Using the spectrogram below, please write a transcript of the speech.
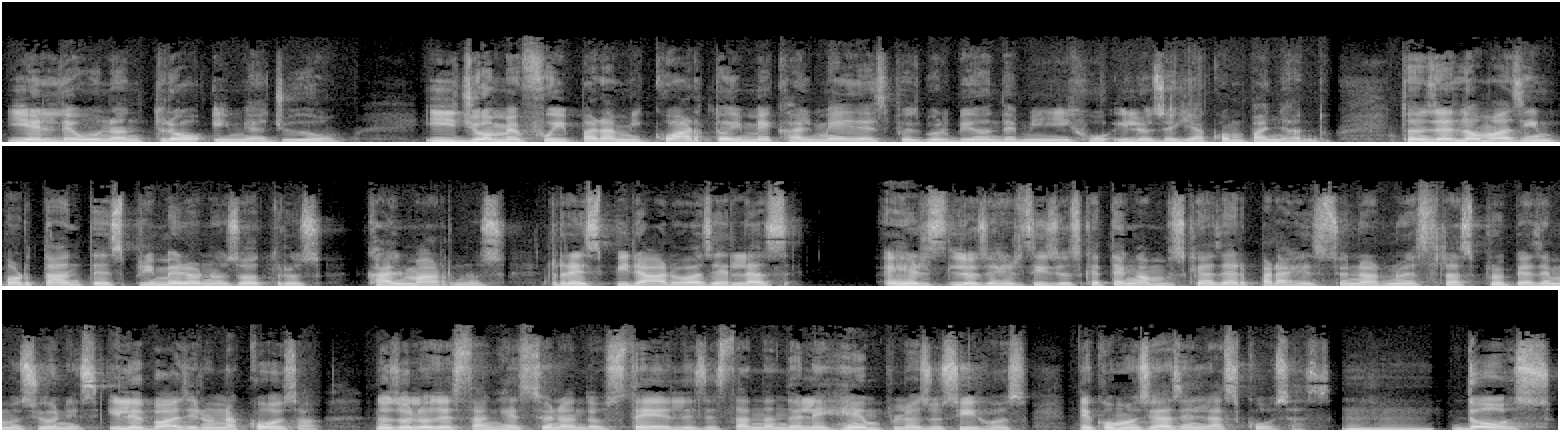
y él de una entró y me ayudó. Y yo me fui para mi cuarto y me calmé y después volví donde mi hijo y lo seguí acompañando. Entonces lo más importante es primero nosotros calmarnos, respirar o hacer las los ejercicios que tengamos que hacer para gestionar nuestras propias emociones. Y les voy a decir una cosa, no solo los están gestionando a ustedes, les están dando el ejemplo a sus hijos de cómo se hacen las cosas. Dos,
